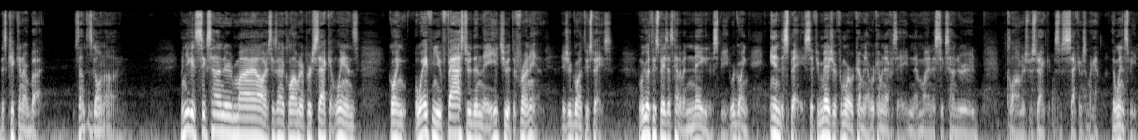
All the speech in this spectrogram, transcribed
That's kicking our butt. Something's going on. When you get 600 mile or 600 kilometer per second winds going away from you faster than they hit you at the front end as you're going through space. When we go through space, that's kind of a negative speed. We're going into space. If you measure it from where we're coming at, we're coming at, say, minus 600 kilometers per second, or something like that. The wind speed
